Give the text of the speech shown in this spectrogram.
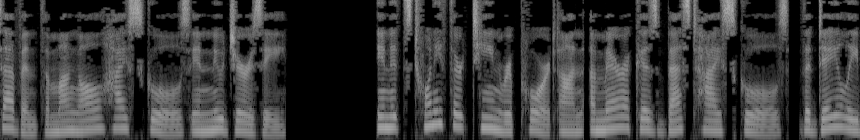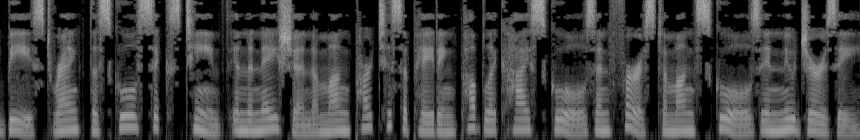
7th among all high schools in New Jersey. In its 2013 report on America's Best High Schools, the Daily Beast ranked the school 16th in the nation among participating public high schools and first among schools in New Jersey.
